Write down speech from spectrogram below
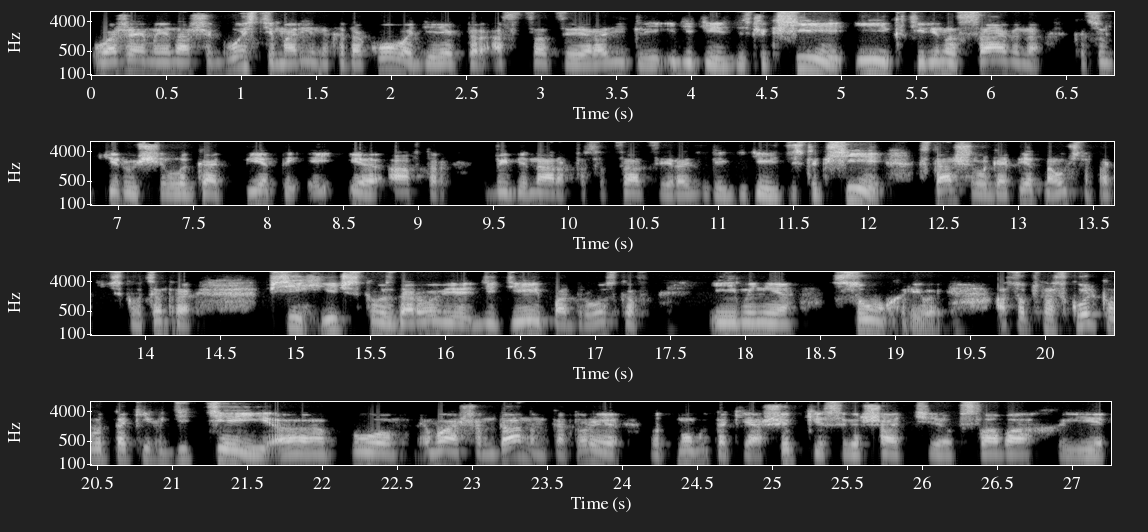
Уважаемые наши гости, Марина Ходакова, директор Ассоциации родителей и детей с дислексией, и Екатерина Савина, консультирующий логопед и автор вебинаров Ассоциации родителей детей с дислексией, старший логопед научно-практического центра психического здоровья детей и подростков имени Сухаревой. А, собственно, сколько вот таких детей, э, по вашим данным, которые вот могут такие ошибки совершать в словах, и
